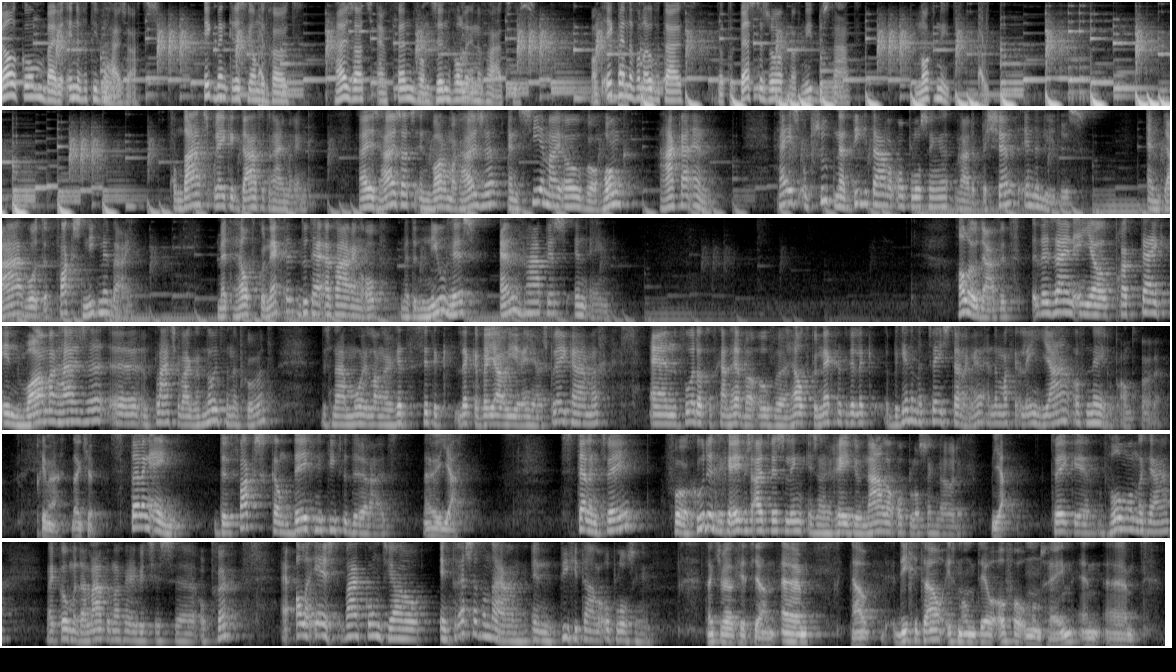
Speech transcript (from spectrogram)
Welkom bij de Innovatieve Huisarts. Ik ben Christian de Groot, huisarts en fan van zinvolle innovaties. Want ik ben ervan overtuigd dat de beste zorg nog niet bestaat. Nog niet. Vandaag spreek ik David Rijmerink. Hij is huisarts in Warmerhuizen en CMIO voor Honk HKN. Hij is op zoek naar digitale oplossingen waar de patiënt in de lead is. En daar hoort de fax niet meer bij. Met Health Connected doet hij ervaring op met een nieuw HIS en HPIS in één. Hallo David, we zijn in jouw praktijk in Warmerhuizen, uh, een plaatsje waar ik nog nooit van heb gehoord. Dus na een mooie lange rit zit ik lekker bij jou hier in jouw spreekkamer. En voordat we het gaan hebben over Health Connected, wil ik beginnen met twee stellingen. En dan mag je alleen ja of nee op antwoorden. Prima, dank je. Stelling 1. De fax kan definitief de deur uit. Uh, ja. Stelling 2. Voor goede gegevensuitwisseling is een regionale oplossing nodig. Ja. Twee keer volmondig ja. Wij komen daar later nog eventjes uh, op terug. Uh, allereerst, waar komt jouw interesse vandaan in digitale oplossingen? Dankjewel, Christian. Um, nou, digitaal is momenteel overal om ons heen. En uh,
